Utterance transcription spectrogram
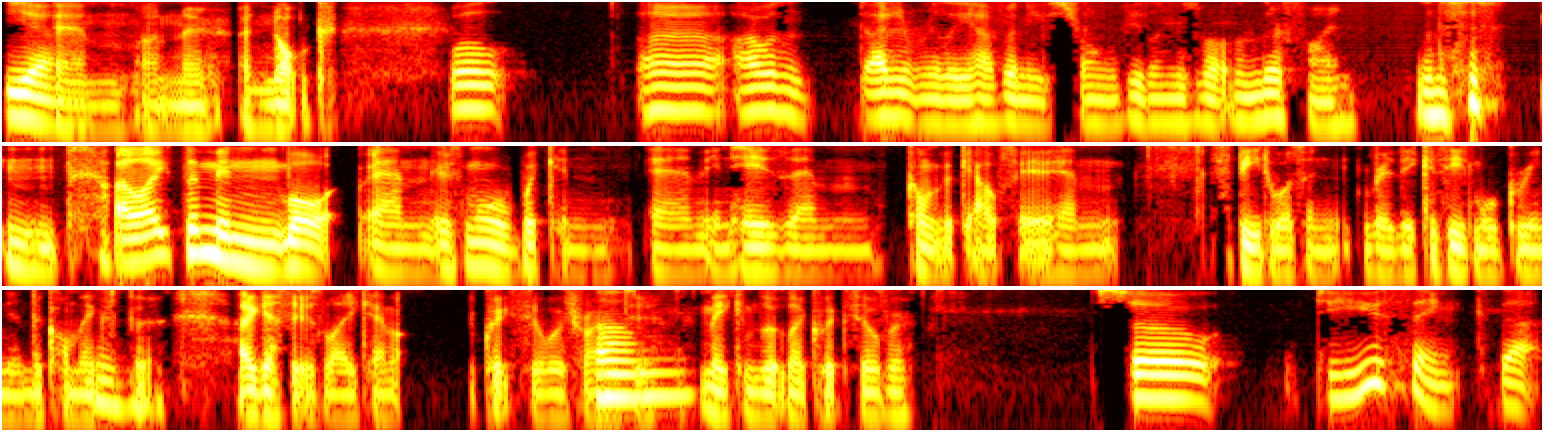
Yeah. um, I don't know, a knock. Well, uh, I wasn't. I didn't really have any strong feelings about them. They're fine. Mm. I liked them in well, um, it was more Wiccan um, in his um comic book outfit. Um, Speed wasn't really because he's more green in the comics, Mhm. but I guess it was like um, Quicksilver trying Um, to make him look like Quicksilver. So, do you think that?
